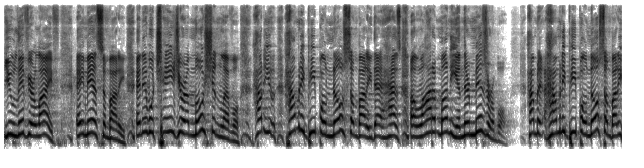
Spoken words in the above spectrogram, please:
you live your life. Amen, somebody. And it will change your emotion level. How do you, how many people know somebody that has a lot of money and they're miserable? How many, how many people know somebody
